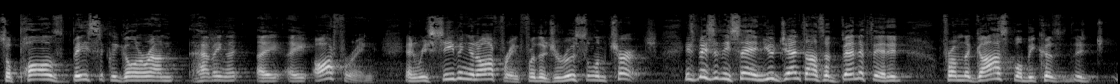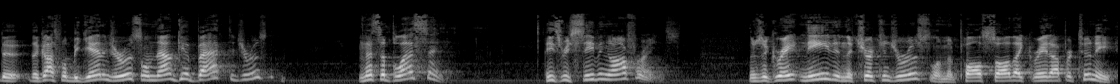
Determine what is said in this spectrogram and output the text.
So Paul's basically going around having a, a, a, offering and receiving an offering for the Jerusalem church. He's basically saying, you Gentiles have benefited from the gospel because the, the, the gospel began in Jerusalem. Now give back to Jerusalem. And that's a blessing. He's receiving offerings. There's a great need in the church in Jerusalem, and Paul saw that great opportunity.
